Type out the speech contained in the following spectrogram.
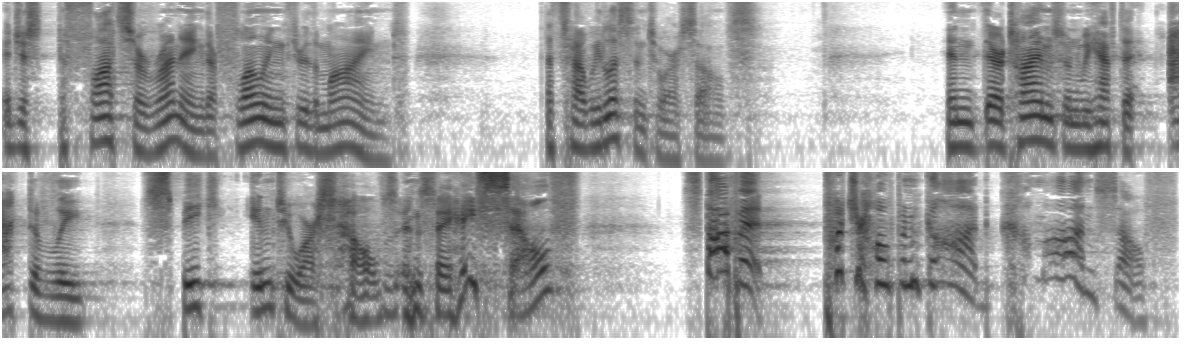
And just the thoughts are running. They're flowing through the mind that's how we listen to ourselves and there are times when we have to actively speak into ourselves and say, hey, self, stop it. Put your hope in God. Come on, self.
